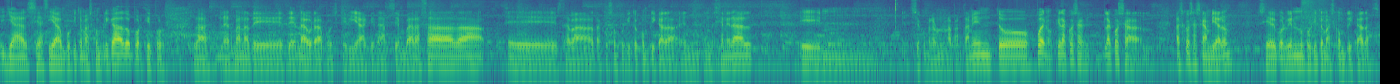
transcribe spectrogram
ya se hacía un poquito más complicado porque por la, hermana de, Laura pues quería quedarse embarazada, eh, estaba la cosa un poquito complicada en, general. Em, se compraron un apartamento. Bueno, que la cosa, la cosa, las cosas cambiaron se volvieron un poquito más complicadas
